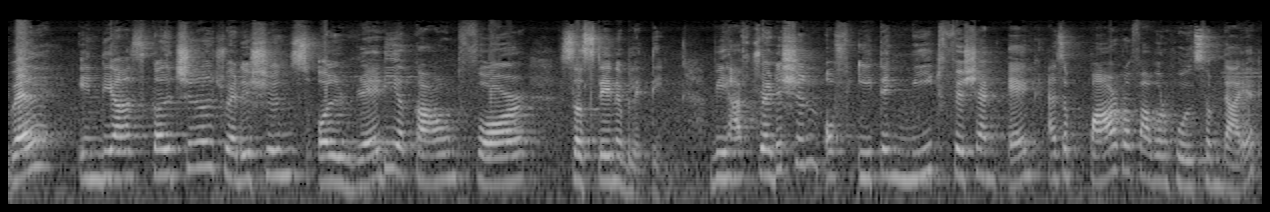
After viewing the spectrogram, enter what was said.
Well, India's cultural traditions already account for sustainability. We have tradition of eating meat, fish and egg as a part of our wholesome diet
